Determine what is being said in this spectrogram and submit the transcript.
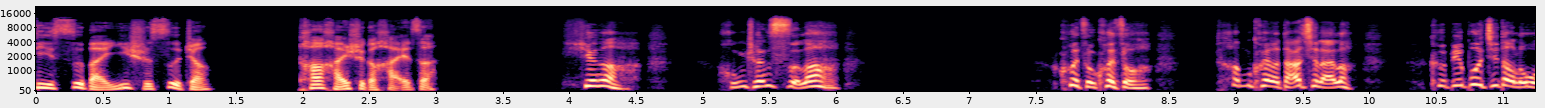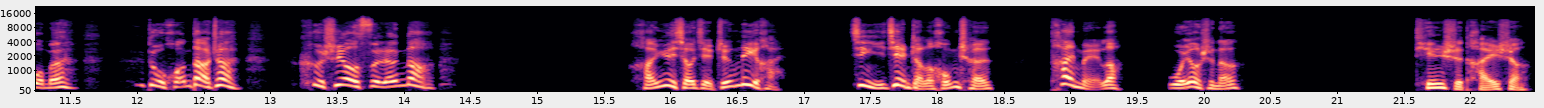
第四百一十四章，他还是个孩子。天啊，红尘死了！快走快走，他们快要打起来了，可别波及到了我们。斗皇大战可是要死人的。韩月小姐真厉害，竟一剑斩了红尘，太美了！我要是能……天使台上，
